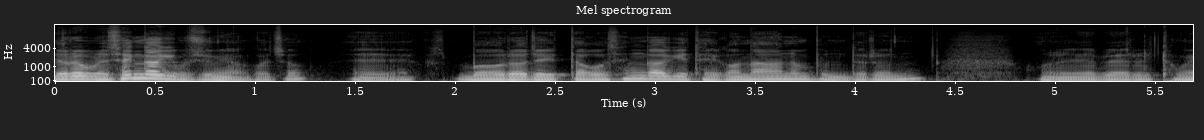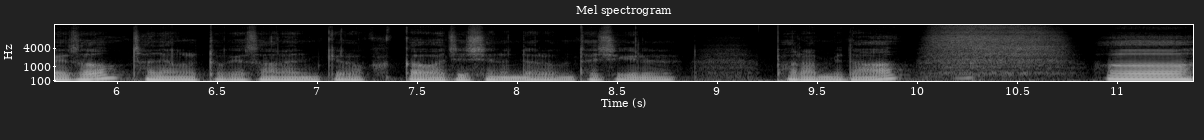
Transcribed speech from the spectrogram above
여러분의 생각이 중요한 거죠. 예, 멀어져 있다고 생각이 되거나 하는 분들은 오늘 예배를 통해서 찬양을 통해서 하나님께로 가까워지시는 여러분 되시기를 바랍니다. 어,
